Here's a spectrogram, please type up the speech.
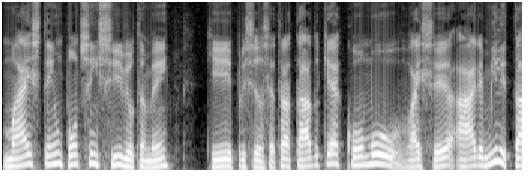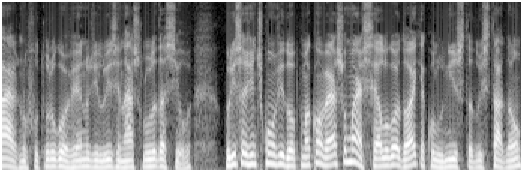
mas tem um ponto sensível também que precisa ser tratado, que é como vai ser a área militar no futuro governo de Luiz Inácio Lula da Silva. Por isso a gente convidou para uma conversa o Marcelo Godoy, que é colunista do Estadão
